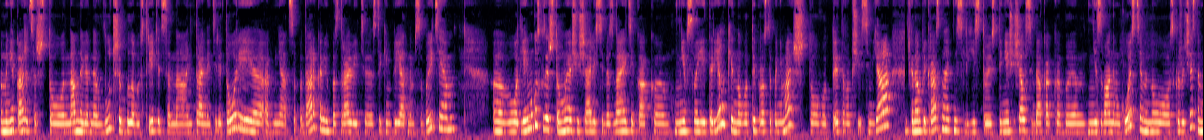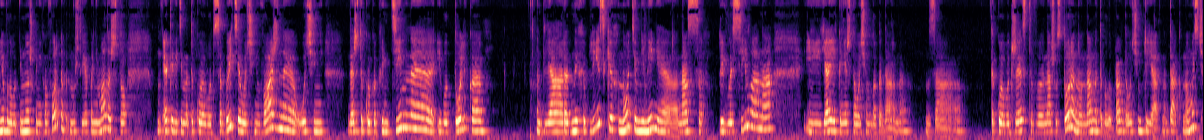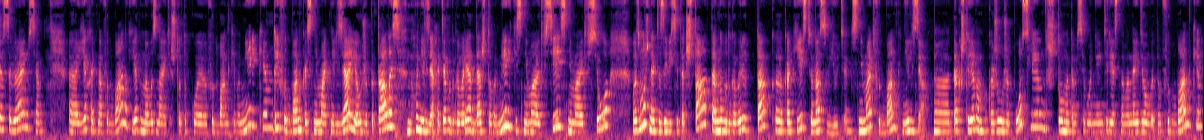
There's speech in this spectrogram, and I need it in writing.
мне кажется, что нам, наверное, лучше было бы встретиться на нейтральной территории, обменяться подарками, поздравить э, с таким приятным событием. Э, вот. Я не могу сказать, что мы ощущали себя, знаете, как э, не в своей тарелке, но вот ты просто понимаешь, что вот это вообще семья, к нам прекрасно отнеслись, то есть ты не ощущал себя как, бы незваным гостем, но, скажу честно, мне было вот немножко некомфортно, потому что я понимала, что это, видимо, такое вот событие очень важное, очень даже такое как интимное, и вот только для родных и близких, но тем не менее нас пригласила она, и я ей, конечно, очень благодарна за такой вот жест в нашу сторону. Нам это было, правда, очень приятно. Так, но мы сейчас собираемся э, ехать на фудбанк. Я думаю, вы знаете, что такое фудбанки в Америке. Три фудбанка снимать нельзя, я уже пыталась, но нельзя. Хотя вот говорят, да, что в Америке снимают все, снимают все. Возможно, это зависит от штата, но вот говорю так, э, как есть у нас в Юте. Снимать фудбанк нельзя. Э, так что я вам покажу уже после, что мы там сегодня интересного найдем в этом фудбанке.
